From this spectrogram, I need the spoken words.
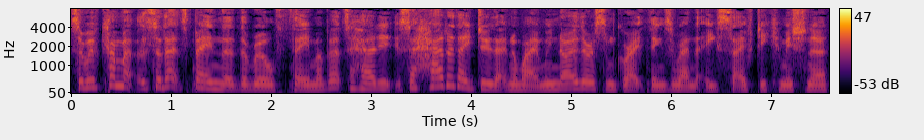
so we've come. up- So that's been the, the real theme of it. So how do you, so how do they do that in a way? And we know there are some great things around the e-safety commissioner.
